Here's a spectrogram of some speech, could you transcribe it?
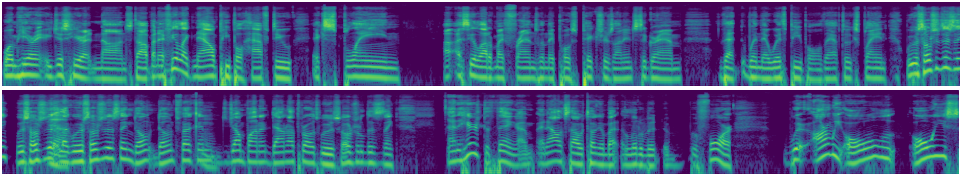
well, I'm hearing you just hear it nonstop, and I feel like now people have to explain. I, see a lot of my friends when they post pictures on Instagram that when they're with people, they have to explain we were social distancing, we were social Yeah. like we were social distancing. Don't don't fucking Mm. jump on it down our throats. We were social distancing. And here's the thing, um, and Alex and I were talking about a little bit uh, before. We're, aren't we all always,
